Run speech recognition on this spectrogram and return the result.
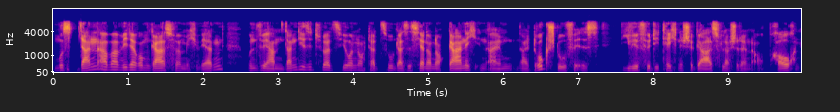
muss dann aber wiederum gasförmig werden. Und wir haben dann die Situation noch dazu, dass es ja noch gar nicht in einer Druckstufe ist, die wir für die technische Gasflasche dann auch brauchen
